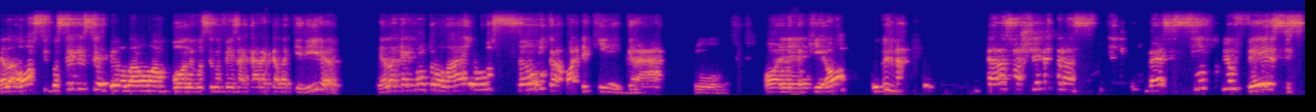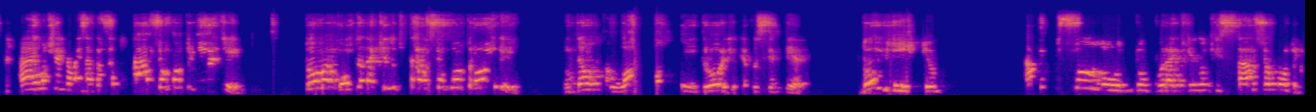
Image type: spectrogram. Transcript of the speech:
Ela, ó, se você recebeu lá uma abono e você não fez a cara que ela queria, ela quer controlar a emoção do cara. Olha que ingrato. Olha que, ó, o cara, o cara só chega atrasado e ele conversa cinco mil vezes. Ah, não chega mais atrasado. Tá no seu controle. Toma conta daquilo que está no seu controle. Então, o autocontrole é você ter domínio absoluto por aquilo que está no seu controle.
